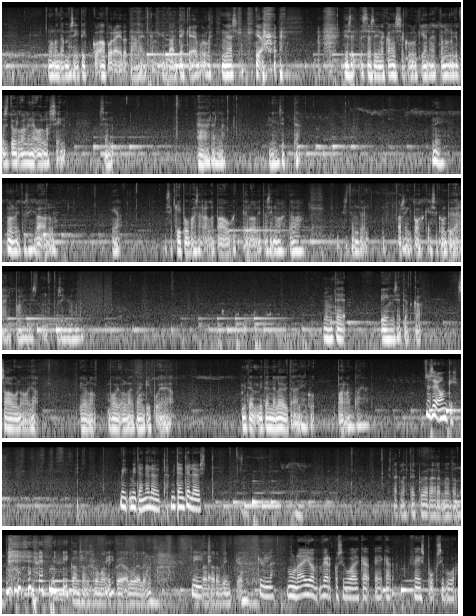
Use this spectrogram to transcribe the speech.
Mulla on tämmöisiä pikkuapureita täällä, jotka niinku jotain tekee mulle myös. Ja, ja sitten se siinä kanssa kulkijana, että mun on tosi turvallinen olla siinä sen äärellä. Niin sitten... Niin, mulla oli tosi hyvä olla. Ja se kipuvasaralla paukuttelu oli tosi mahtavaa. Se tuntui, varsinkin pohkeessa, kun on paljon, niin se tuntui tosi hyvältä. No miten ihmiset, jotka saunoo ja joilla voi olla jotain kipuja ja miten, miten ne löytää niin kuin parantajan? No se onkin. Mi- miten ne löytää? Miten te löysitte? Sitä kun lähtee pyöräilemään tuonne kansallisromantikkojen alueelle, niin, Niin, saada vinkkejä. Kyllä. Mulla ei ole verkkosivua eikä, eikä Facebook-sivua,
